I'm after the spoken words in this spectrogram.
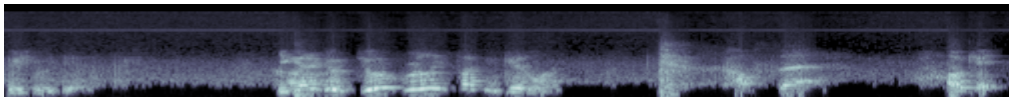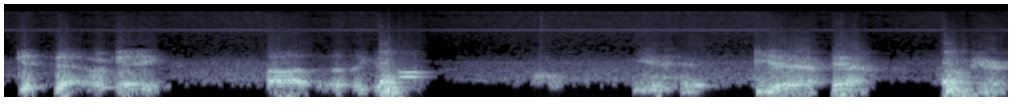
Who should we do? You gotta do, do a really fucking good one. All set. Okay, get set, okay? Uh, that's a good Yeah. Yeah, yeah. I'm here.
